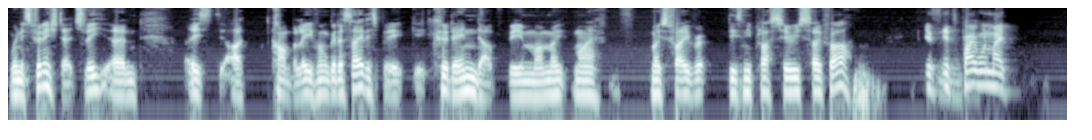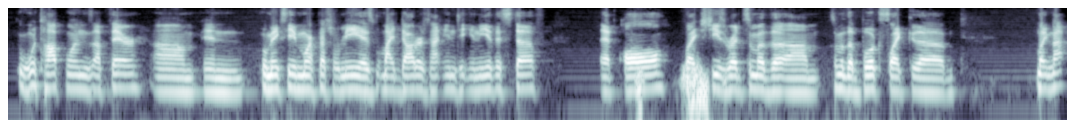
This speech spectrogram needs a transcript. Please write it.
when it's finished actually. And it's I can't believe I'm going to say this, but it, it could end up being my my most favorite Disney Plus series so far. It's it's probably one of my top ones up there. Um, and what makes it even more special for me is my daughter's not into any of this stuff at all. Like she's read some of the um some of the books, like uh, like not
